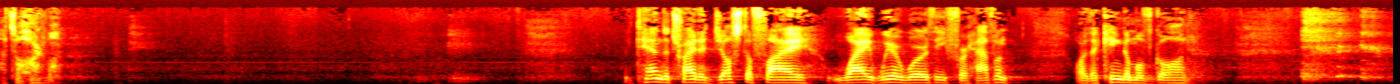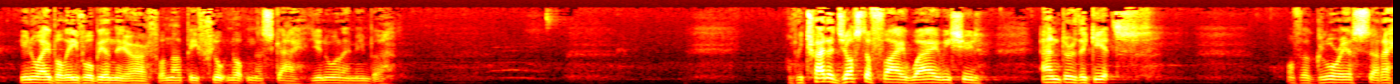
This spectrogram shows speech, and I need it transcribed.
That's a hard one. Tend to try to justify why we're worthy for heaven or the kingdom of God. You know, I believe we'll be in the earth. We'll not be floating up in the sky. You know what I mean that? And we try to justify why we should enter the gates of the glorious city.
